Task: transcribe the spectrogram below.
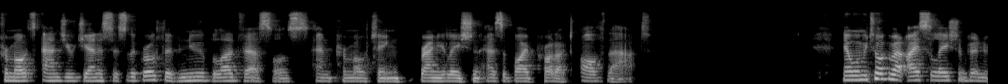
promotes angiogenesis, the growth of new blood vessels, and promoting granulation as a byproduct of that. Now, when we talk about isolation from,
